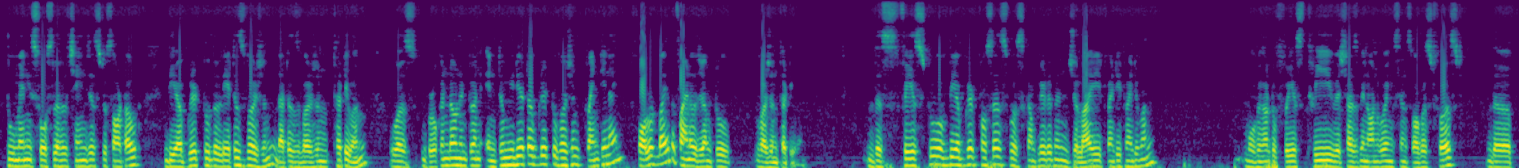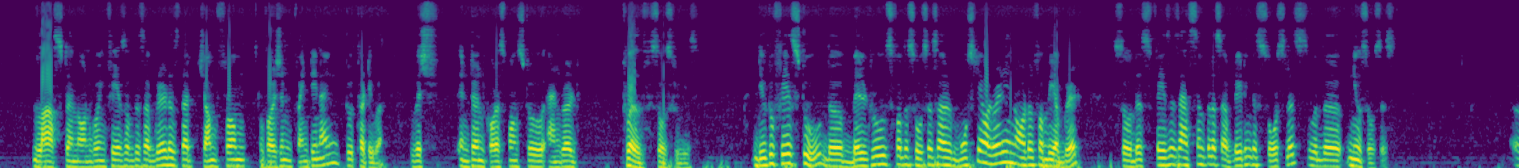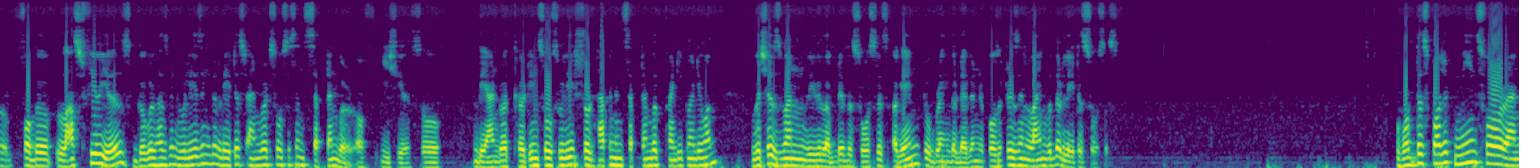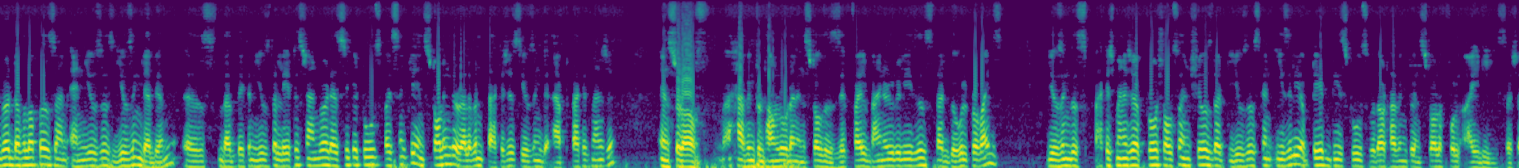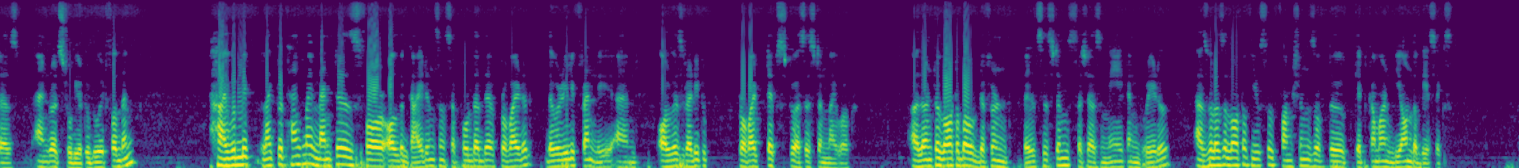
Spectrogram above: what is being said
too many source level changes to sort out, the upgrade to the latest version, that is version 31, was broken down into an intermediate upgrade to version 29, followed by the final jump to version 31. This phase two of the upgrade process was completed in July 2021. Moving on to phase three, which has been ongoing since August 1st. The last and ongoing phase of this upgrade is that jump from version 29 to 31, which in turn corresponds to Android 12 source release. Due to phase 2, the build rules for the sources are mostly already in order for the upgrade, so this phase is as simple as updating the source list with the new sources. Uh, for the last few years, Google has been releasing the latest Android sources in September of each year. So the Android 13 source release should happen in September 2021, which is when we will update the source list again to bring the Debian repositories in line with the latest sources. What this project means for Android developers and end users using Debian is that they can use the latest Android SDK tools by simply installing the relevant packages using the apt package manager instead of having to download and install the zip file binary releases that Google provides. Using this package manager approach also ensures that users can easily update these tools without having to install a full IDE such as Android Studio to do it for them. I would like to thank my mentors for all the guidance and support that they have provided. They were really friendly and always ready to provide tips to assist in my work. I learned a lot about different build systems such as make and gradle, as well as a lot of useful functions of the git command beyond the basics.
